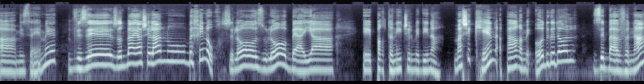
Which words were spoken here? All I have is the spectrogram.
המזהמת, וזאת בעיה שלנו בחינוך, זה לא, זו לא בעיה אה, פרטנית של מדינה. מה שכן, הפער המאוד גדול, זה בהבנה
